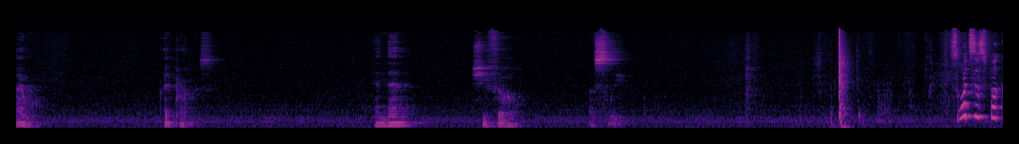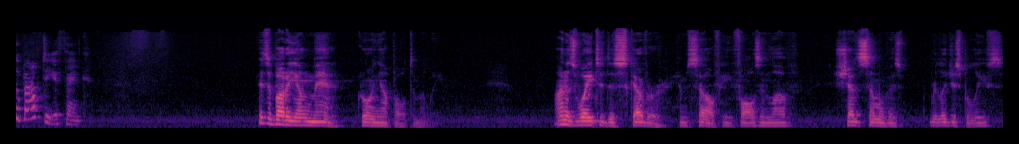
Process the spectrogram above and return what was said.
I will. I promise. And then she fell asleep. So, what's this book about, do you think? It's about a young man growing up ultimately. On his way to discover himself, he falls in love, sheds some of his religious beliefs,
